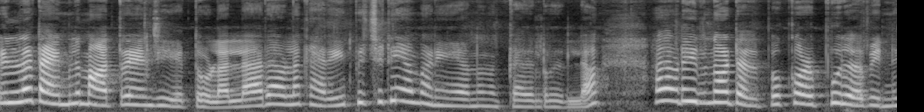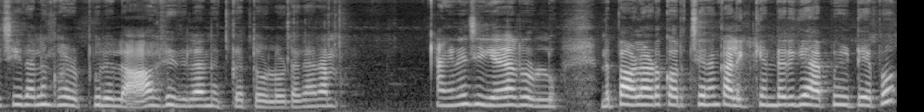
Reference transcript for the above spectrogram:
ഉള്ള ടൈമിൽ മാത്രമേ ഞാൻ ചെയ്യത്തുള്ളൂ. അല്ലാതെ അവളെ കരയിപ്പിച്ചിട്ട് ഞാൻ പണി ചെയ്യാനൊന്നും നിൽക്കാറില്ല അത് അവിടെ ഇരുന്നോട്ടെ. ഇപ്പോൾ കുഴപ്പമില്ല. പിന്നെ ചെയ്താലും കുഴപ്പമില്ലല്ലോ. ആ ഒരു ഇതിലാണ് നിൽക്കത്തുള്ളൂ കേട്ടോ. കാരണം അങ്ങനെ ചെയ്യാറുള്ളൂ. എന്നിപ്പോൾ അവളവിടെ കുറച്ച് നേരം കളിക്കേണ്ട ഒരു ഗ്യാപ്പ് കിട്ടിയപ്പോൾ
